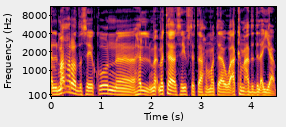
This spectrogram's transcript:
المعرض سيكون هل متى سيفتتح ومتى وكم عدد الأيام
